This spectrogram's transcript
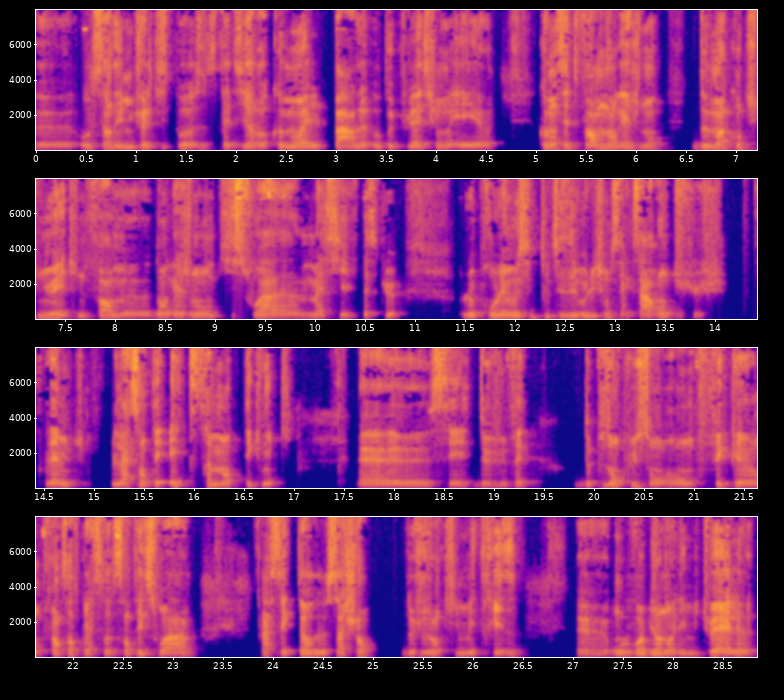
euh, au sein des mutuelles qui se posent, c'est-à-dire comment elles parlent aux populations et euh, comment cette forme d'engagement demain continue à être une forme euh, d'engagement qui soit massive, parce que le problème aussi de toutes ces évolutions, c'est que ça a rendu la, santé extrêmement technique. Euh, c'est de fait de plus en plus on, fait que on fait en sorte que la santé soit un, secteur de sachants, de gens qui maîtrisent. Euh, on le voit bien dans les mutuelles.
